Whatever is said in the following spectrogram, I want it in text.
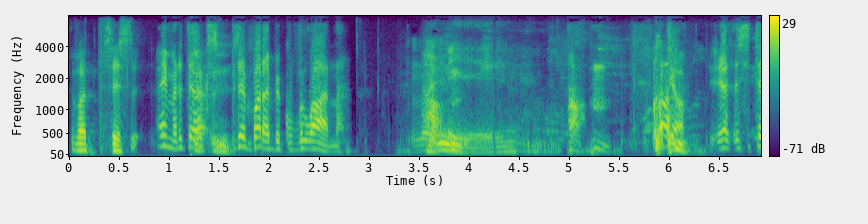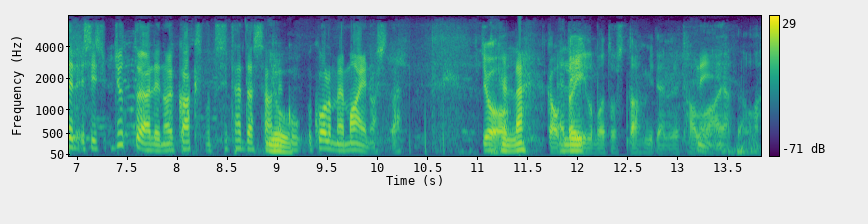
Mutta siis, Ei mä nyt tiedä, onko sen parempi kuin LAN. no, Niin. Ah, mm. Joo, ja sitten siis juttuja oli noin kaksi, mutta sittenhän tässä on Juu. niinku kolme mainosta. joo, Kyllä, kautta eli- ilmoitusta, miten nyt haluaa Niin. ajatella.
